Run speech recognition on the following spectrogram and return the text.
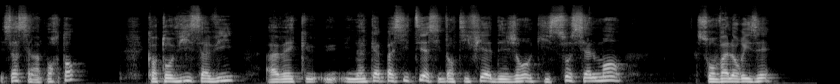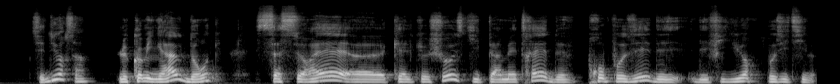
Et ça, c'est important. Quand on vit sa vie avec une incapacité à s'identifier à des gens qui socialement sont valorisés, c'est dur ça. Le coming out, donc, ça serait euh, quelque chose qui permettrait de proposer des, des figures positives.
